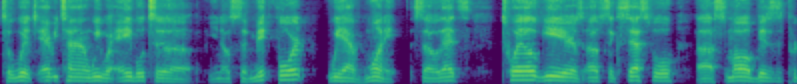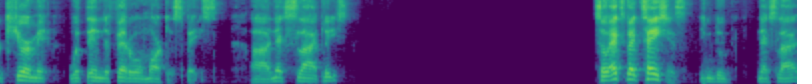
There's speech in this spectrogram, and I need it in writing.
to which every time we were able to, you know, submit for it, we have won it. So that's 12 years of successful uh, small business procurement within the federal market space. Uh, next slide, please. So expectations, you can do next slide.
